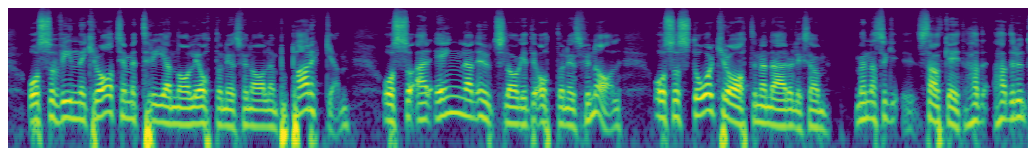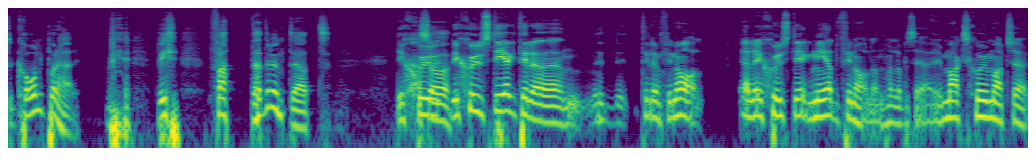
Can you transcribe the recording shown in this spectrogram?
och så vinner Kroatien med 3-0 i åttondelsfinalen på Parken och så är England utslaget i åttondelsfinal och så står kroaterna där och liksom, men alltså Southgate, hade, hade du inte koll på det här? Fattade du inte att... Det är, sju, Alltså- det är sju steg till en, till en final. Eller sju steg med finalen höll jag på att säga. Max sju matcher.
